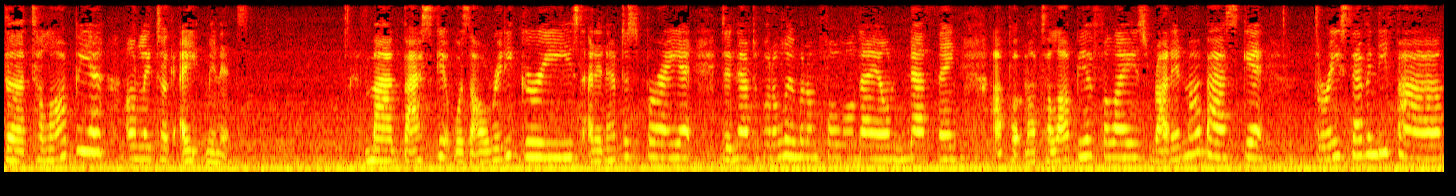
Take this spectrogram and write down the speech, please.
the tilapia only took eight minutes. My basket was already greased. I didn't have to spray it. Didn't have to put aluminum foil down. Nothing. I put my tilapia fillets right in my basket. 375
